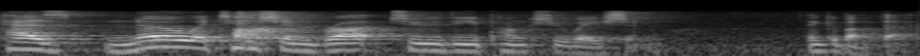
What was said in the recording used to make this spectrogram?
has no attention brought to the punctuation. Think about that.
